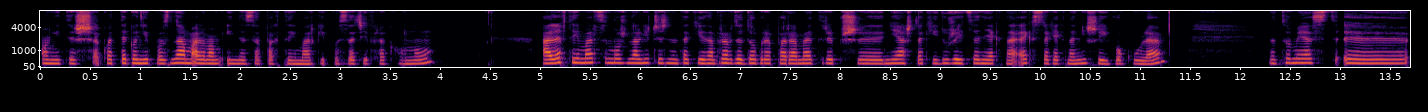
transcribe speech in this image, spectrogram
Oni też, akurat tego nie poznałam, ale mam inny zapach tej marki w postaci flakonu. Ale w tej marce można liczyć na takie naprawdę dobre parametry przy nie aż takiej dużej cenie jak na ekstrakt, jak na niższej w ogóle. Natomiast yy...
